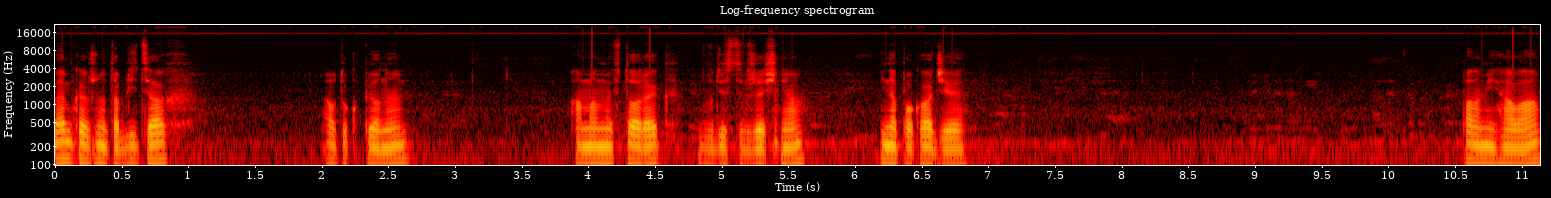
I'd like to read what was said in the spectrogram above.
BMK już na tablicach. Auto kupione. A mamy wtorek, 20 września. I na pokładzie pana Michała.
